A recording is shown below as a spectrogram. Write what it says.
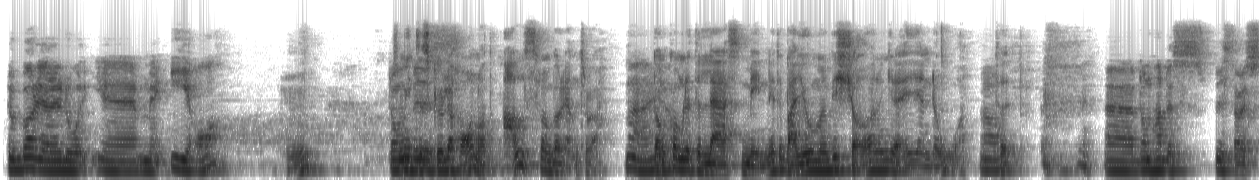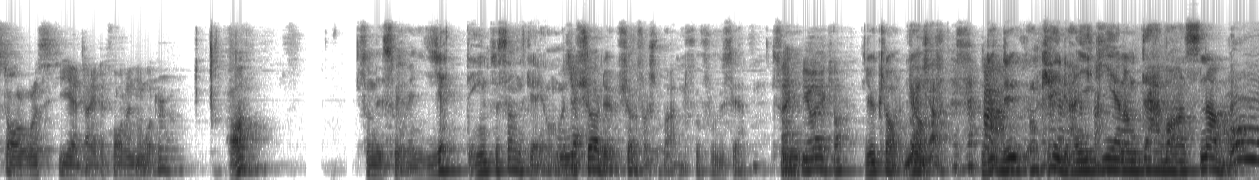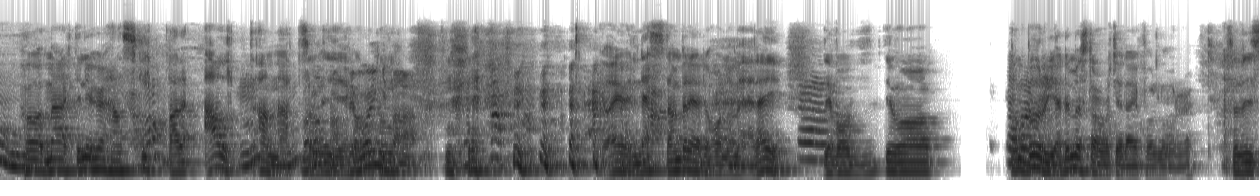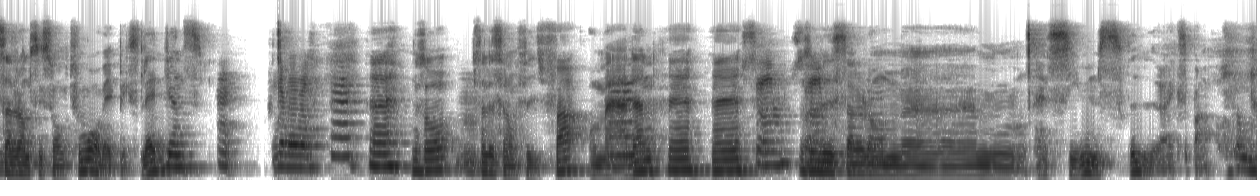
då började det då eh, med EA. Mm. De Som inte skulle ha något alls från början tror jag. Nej, De kom lite last minute och bara jo men vi kör en grej ändå. Ja. Typ. eh, de hade visade Star Wars Jedi The Fallen Order. Ja. Som vi såg en jätteintressant grej om. Men du Ja. kör du, kör först bara så får vi se. Så Nej, jag är klar. Du är klar? Ja. Du, du, Okej, du, han gick igenom, där var han snabb. Hör, märkte ni hur han skippade allt annat som Vadå? ni Det var inget annat. Jag är nästan beredd att hålla med dig. Det var, det var de började med Star Wars Jedi Fallen Order. Så visade de säsong 2 av Apex Legends. Det var väl Eh, så. Sen visade de Fifa och Madden. Eh, eh. Och så same. visade de eh, Sims 4 expansion.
